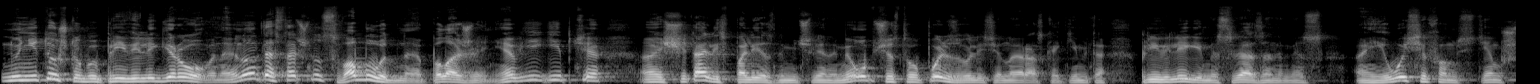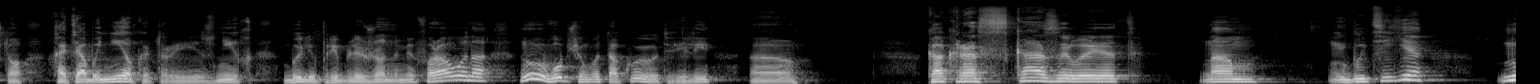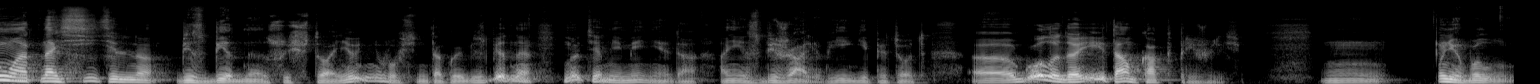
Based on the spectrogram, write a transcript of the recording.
ну не то чтобы привилегированное, но достаточно свободное положение в Египте, э, считались полезными членами общества, пользовались иной раз какими-то привилегиями, связанными с Иосифом, с тем, что хотя бы некоторые из них были приближенными фараона. Ну, в общем, вот такую вот вели, как рассказывает нам бытие, ну, относительно безбедное существование, не вовсе не такое безбедное, но тем не менее, да, они сбежали в Египет от э, голода и там как-то прижились. У них был,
